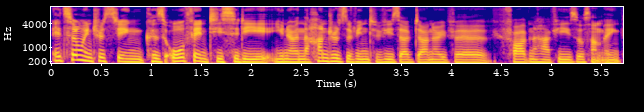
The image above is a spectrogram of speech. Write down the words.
It's so interesting because authenticity, you know, in the hundreds of interviews I've done over five and a half years or something,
